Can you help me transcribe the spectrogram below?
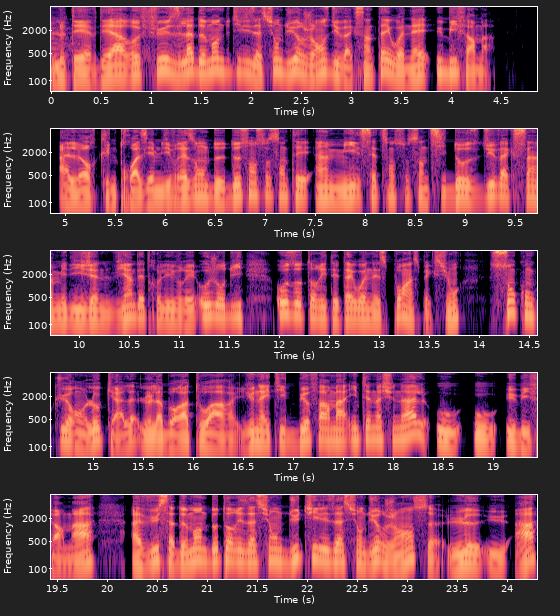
Le TFDA refuse la demande d'utilisation d'urgence du vaccin taïwanais Ubipharma. Alors qu'une troisième livraison de 261 766 doses du vaccin Medigène vient d'être livrée aujourd'hui aux autorités taïwanaises pour inspection, son concurrent local, le laboratoire United Biopharma International ou, ou Ubipharma, a vu sa demande d'autorisation d'utilisation d'urgence, l'EUA,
